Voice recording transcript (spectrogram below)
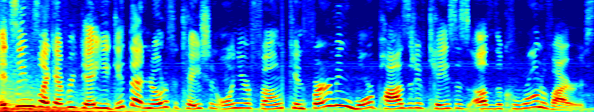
It seems like every day you get that notification on your phone confirming more positive cases of the coronavirus.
